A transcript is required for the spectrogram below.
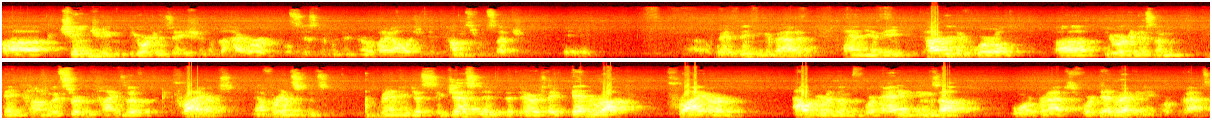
uh, changing the organization of the hierarchical system within neurobiology that comes from such a uh, way of thinking about it. And in the cognitive world, uh, the organism may come with certain kinds of priors. Now, for instance, Randy just suggested that there is a bedrock prior algorithm for adding things up, or perhaps for dead reckoning, or perhaps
